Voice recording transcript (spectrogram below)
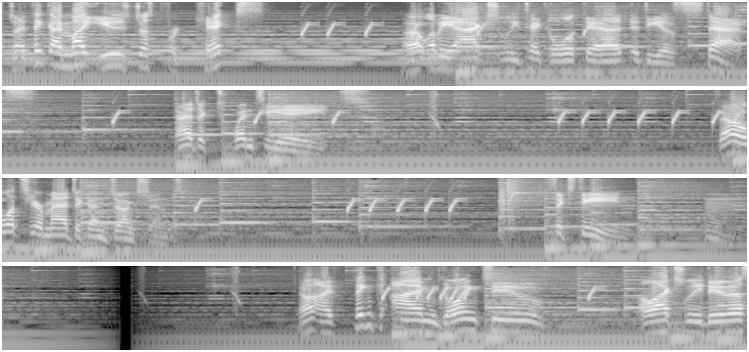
Which I think I might use just for kicks. Uh, let me actually take a look at Edea's stats. Magic 28. So, what's your magic unjunctioned? 16. Hmm. Uh, I think I'm going to... I'll actually do this.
